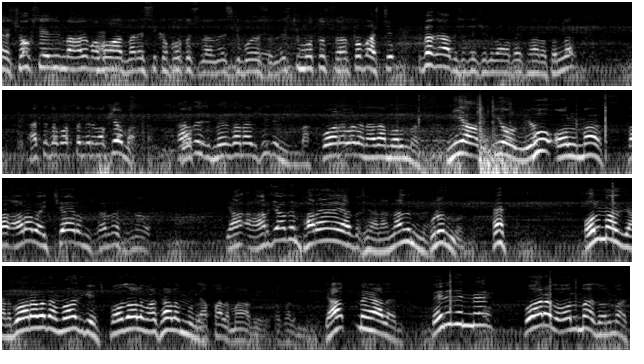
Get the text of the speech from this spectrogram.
Evet çok sevdiğim bir abim ama var. Eski kaportacılarından, eski boyasından, eski motosularından, topaççı. Bir bak abi sen şöyle bir arabayı sağına sonuna. Hatta sabahtan beri bakıyor ama. Kardeşim ben sana bir şey diyeyim. Bak bu arabadan adam olmaz. Niye abi niye olmuyor? Bu olmaz. Bak araba ikiye ayrılmış kardeşim. Ne bak. Ya harcadığın paraya yazık yani anladın mı? Bunun mu? Olmaz yani bu arabadan vazgeç. Bozalım atalım bunu. Yapalım abi yapalım bunu. Yapmayalım. Beni dinle. Bu araba olmaz olmaz.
